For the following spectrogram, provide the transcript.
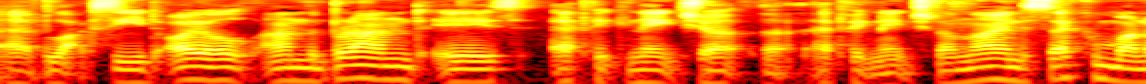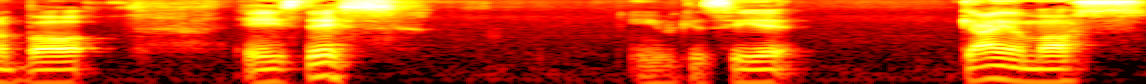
Uh, black seed oil, and the brand is Epic Nature. Uh, Epic Nature online. The second one I bought is this. Here we can see it. Gaia Moss,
